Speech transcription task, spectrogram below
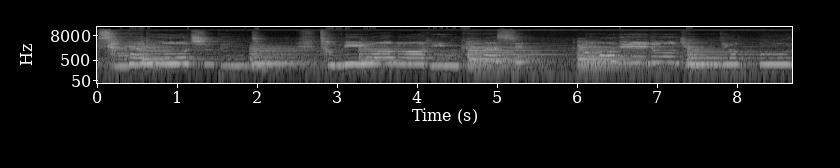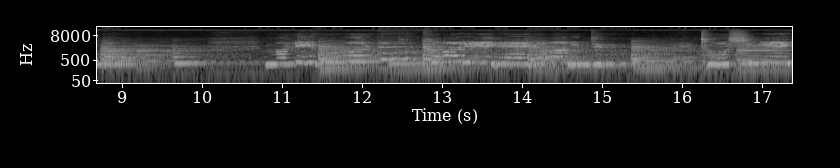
살아도 죽은 듯텅 비어버린 가슴. 오늘도 견뎠구나. 멀리 웃는 거리의 연인들. 도시의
